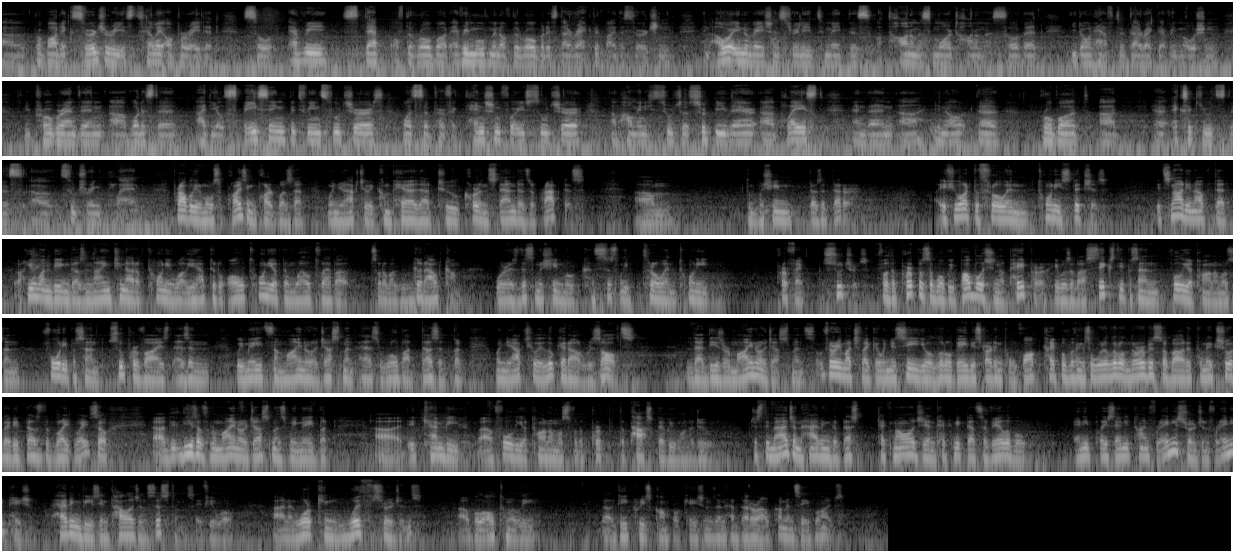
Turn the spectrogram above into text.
uh, robotic surgery is teleoperated. So every step of the robot, every movement of the robot is directed by the surgeon. And our innovation is really to make this autonomous, more autonomous, so that you don't have to direct every motion. So we programmed in uh, what is the ideal spacing between sutures, what's the perfect tension for each suture, um, how many sutures should be there uh, placed, and then uh, you know the robot uh, uh, executes this suturing plan. Probably the most surprising part was that when you actually compare that to current standards of practice, um, the machine does it better. If you are to throw in 20 stitches, it's not enough that a human being does 19 out of 20 well. You have to do all 20 of them well to have a sort of a good outcome. Whereas this machine will consistently throw in 20 perfect sutures. For the purpose of what we published in a paper, it was about 60% fully autonomous and 40% supervised, as in we made some minor adjustment as the robot does it. But when you actually look at our results, that these are minor adjustments, very much like when you see your little baby starting to walk type of a thing. So we're a little nervous about it to make sure that it does the right way. So uh, th these are sort of minor adjustments we made, but uh, it can be uh, fully autonomous for the, the task that we want to do. Just imagine having the best technology and technique that's available any place, anytime for any surgeon, for any patient. Having these intelligent systems, if you will, and then working with surgeons uh, will ultimately uh, Uh, decrease complications and have better outcome and save lives.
